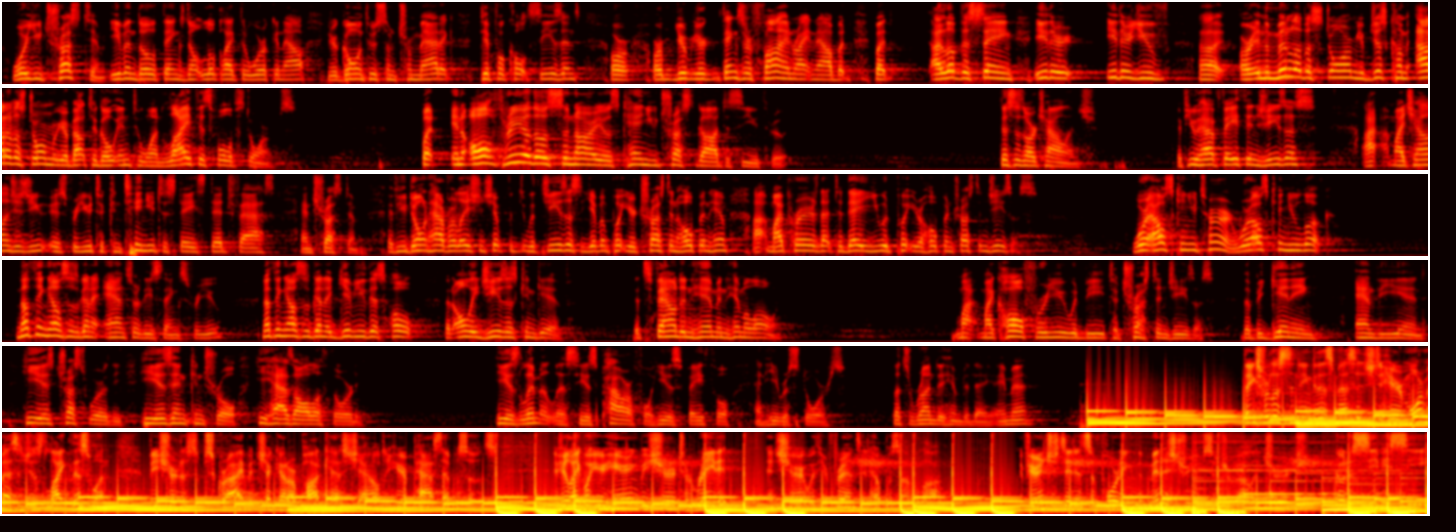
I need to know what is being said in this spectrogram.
Will you trust Him even though things don't look like they're working out? You're going through some traumatic, difficult seasons, or, or your, things are fine right now, but, but I love this saying either, either you've uh, are in the middle of a storm, you've just come out of a storm, or you're about to go into one. Life is full of storms. But in all three of those scenarios, can you trust God to see you through it? This is our challenge. If you have faith in Jesus, I, my challenge is, you, is for you to continue to stay steadfast and trust Him. If you don't have relationship with, Jesus you haven't put your trust and hope in Him, uh, my prayer is that today you would put your hope and trust in Jesus. Where else can you turn? Where else can you look? Nothing else is going to answer these things for you. Nothing else is going to give you this hope that only Jesus can give. It's found in Him and Him alone. My, my call for you would be to trust in Jesus, the beginning and the end. He is trustworthy, He is in control, He has all authority. He is limitless, He is powerful, He is faithful, and He restores. Let's run to Him today. Amen. Thanks for listening to this message. To hear more messages like this one, be sure to subscribe and check out our podcast channel to hear past episodes. If you like what you're hearing, be sure to rate it and share it with your friends. It helps us out a lot. If you're interested in supporting the ministry of Central Valley Church, go to CVC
